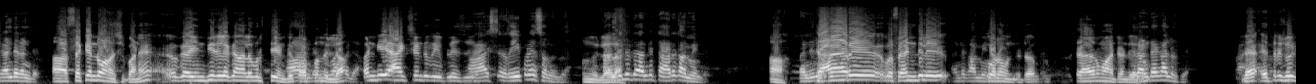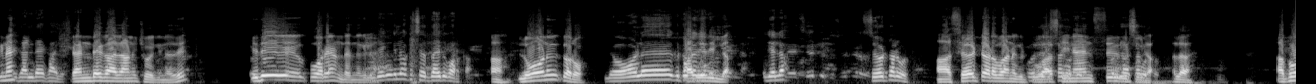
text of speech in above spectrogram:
രണ്ട് രണ്ട്. ആ സെക്കൻഡ് ഓണർഷിപ്പ് ആണ്. ഇന്ത്യയിലൊക്കെ നല്ല വൃത്തിയുണ്ട്. കുഴപ്പമൊന്നുമില്ല. വണ്ടി ആക്സിഡന്റ് റീപ്ലേസ് റീപ്ലേസ് ഒന്നുമില്ല. ഒന്നുമില്ല ടയർ കമ്മിയുണ്ട്. ആ. ടയർ ഫ്രണ്ടിൽ രണ്ട് കുറവുണ്ട് കേട്ടോ ടയർ മാറ്റേണ്ടി വരും. എത്ര ചോദിക്കണേ? രണ്ടേ കാലാണ് ചോദിക്കുന്നത് ഇത് കുറയുണ്ട് എന്തെങ്കിലും? ചെറുതായിട്ട് കുറക്കാം. ആ ലോണ് കറോ? ലോണ് കിട്ടില്ല അതിലില്ല ആ സേർട്ട് അടവാണ് കിട്ടുക ഫിനാൻസ് കിട്ടില്ല അല്ലെ? അപ്പോ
